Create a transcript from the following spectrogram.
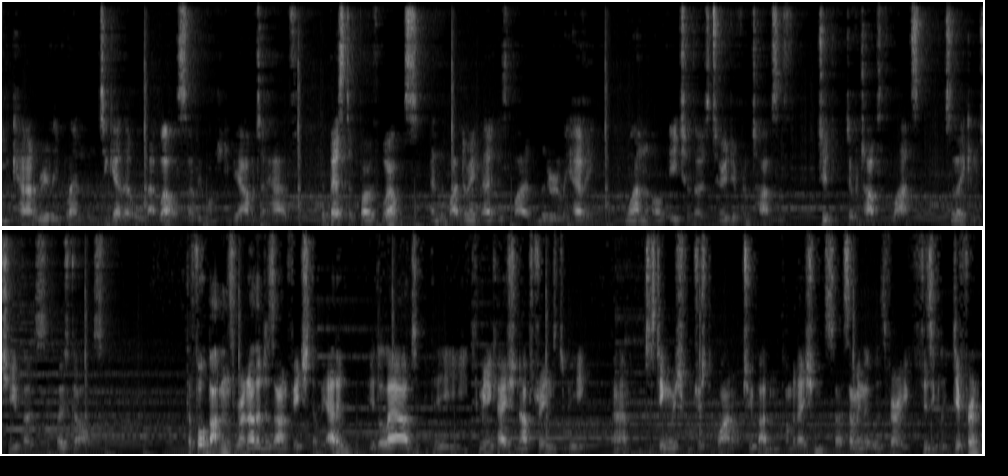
you can't really blend them together all that well. So we wanted to be able to have the best of both worlds, and by doing that is by literally having one of each of those two different types of two different types of lights so they can achieve those, those goals. The four buttons were another design feature that we added. It allowed the communication upstreams to be um, distinguished from just one or two button combinations, so something that was very physically different.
